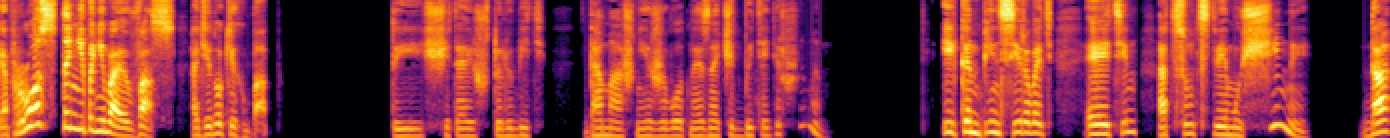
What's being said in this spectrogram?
Я просто не понимаю вас, одиноких баб. Ты считаешь, что любить домашнее животное значит быть одержимым? И компенсировать этим отсутствие мужчины? Да,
